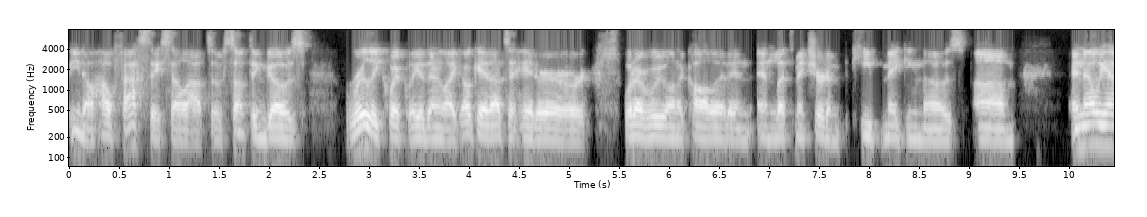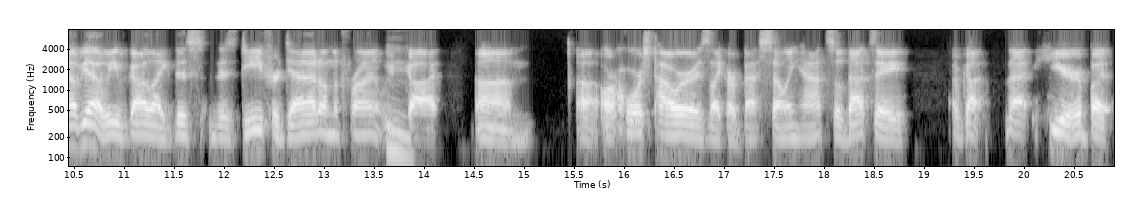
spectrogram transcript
you know how fast they sell out. So if something goes really quickly, they're like, okay, that's a hitter or whatever we want to call it, and and let's make sure to keep making those. Um, and now we have yeah, we've got like this this D for dad on the front. We've Mm. got um, uh, our horsepower is like our best selling hat. So that's a I've got that here, but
